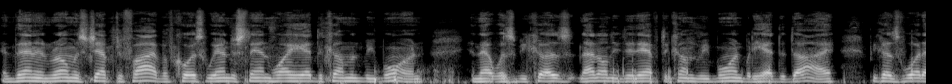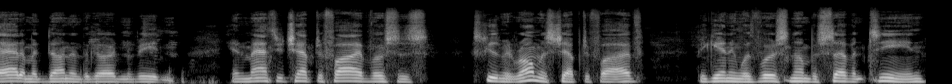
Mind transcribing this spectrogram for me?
And then in Romans chapter 5, of course, we understand why he had to come and be born. And that was because not only did he have to come to be born, but he had to die because what Adam had done in the Garden of Eden. In Matthew chapter 5, verses, excuse me, Romans chapter 5, beginning with verse number 17,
